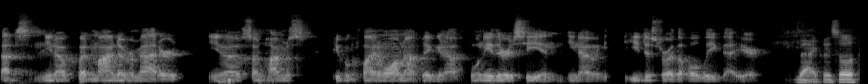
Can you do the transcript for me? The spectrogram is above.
that's, you know, putting mind over matter. You know, sometimes people complain, well, I'm not big enough. Well, neither is he. And, you know, he, destroyed the whole league that year. Exactly. So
